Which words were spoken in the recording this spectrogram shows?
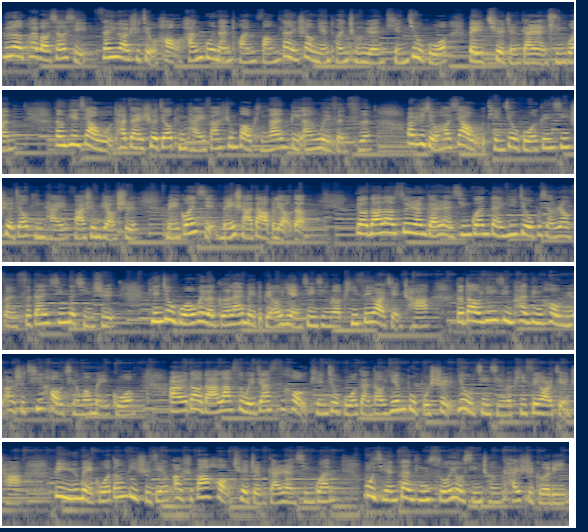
娱乐快报消息：三月二十九号，韩国男团防弹少年团成员田救国被确诊感染新冠。当天下午，他在社交平台发声报平安，并安慰粉丝。二十九号下午，田救国更新社交平台发声表示：“没关系，没啥大不了的。”表达了虽然感染新冠，但依旧不想让粉丝担心的情绪。田柾国为了格莱美的表演进行了 PCR 检查，得到阴性判定后，于二十七号前往美国。而到达拉斯维加斯后，田柾国感到咽部不适，又进行了 PCR 检查，并于美国当地时间二十八号确诊感染新冠，目前暂停所有行程，开始隔离。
